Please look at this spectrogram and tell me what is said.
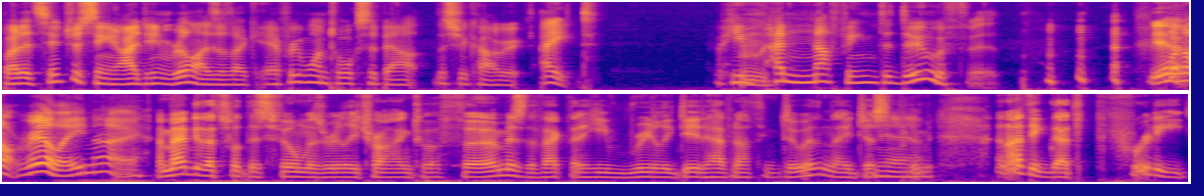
But it's interesting. I didn't realize it's like everyone talks about the Chicago Eight. He had nothing to do with it. Yeah, Well, not really. No. and maybe that's what this film is really trying to affirm is the fact that he really did have nothing to do with it. and They just Yeah. put him, and I think that's pretty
